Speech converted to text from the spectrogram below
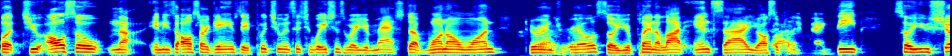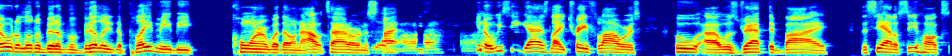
but you also not in these All Star games, they put you in situations where you're matched up one on one during right. drills. So you're playing a lot inside. You also right. playing back deep. So you showed a little bit of ability to play maybe corner, whether on the outside or on the yeah, side. Uh-huh, uh-huh. You know, we see guys like Tre Flowers, who uh, was drafted by the Seattle Seahawks,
